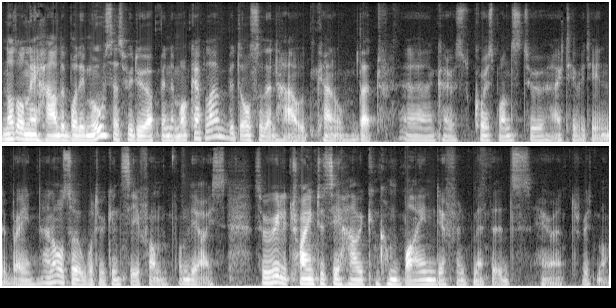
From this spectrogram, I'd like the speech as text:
not only how the body moves, as we do up in the mocap lab, but also then how kind of that uh, kind of corresponds to activity in the brain, and also what we can see from from the eyes. So we're really trying to see how we can combine different methods here at Ritmo.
